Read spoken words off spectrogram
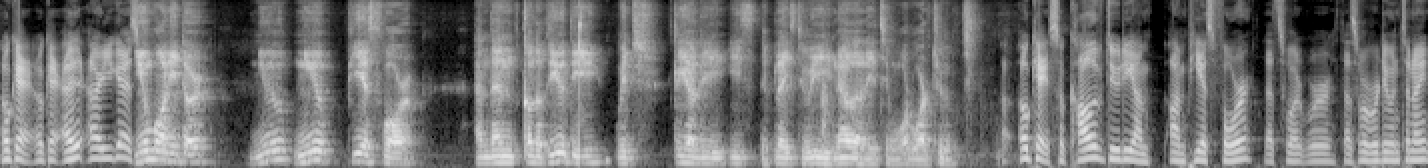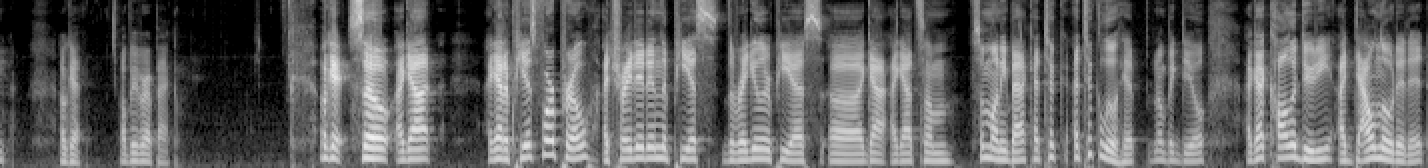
Okay, okay. Are, you guys New monitor, new new PS4, and then Call of Duty, which clearly is the place to be now that it's in World War II. Uh, okay, so Call of Duty on on PS4. That's what we're that's what we're doing tonight. Okay, I'll be right back. Okay, so I got I got a PS4 Pro. I traded in the PS the regular PS. Uh, I got I got some some money back. I took I took a little hit, but no big deal. I got Call of Duty. I downloaded it.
